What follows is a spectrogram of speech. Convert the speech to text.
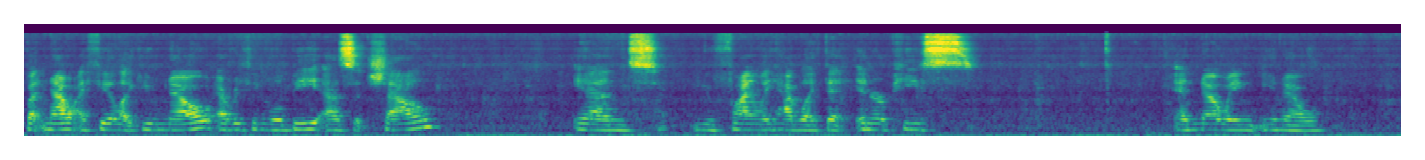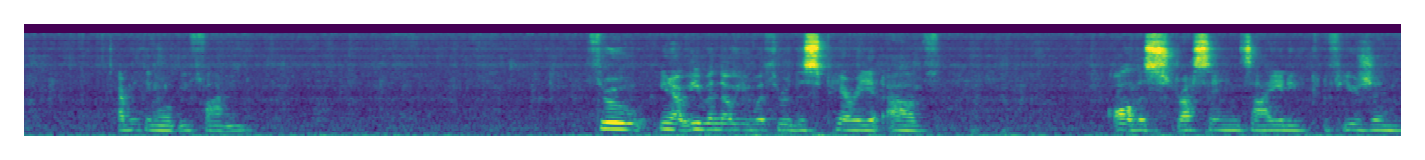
but now I feel like you know everything will be as it shall, and you finally have like that inner peace and knowing, you know, everything will be fine. Through, you know, even though you went through this period of all this stress, anxiety, confusion,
